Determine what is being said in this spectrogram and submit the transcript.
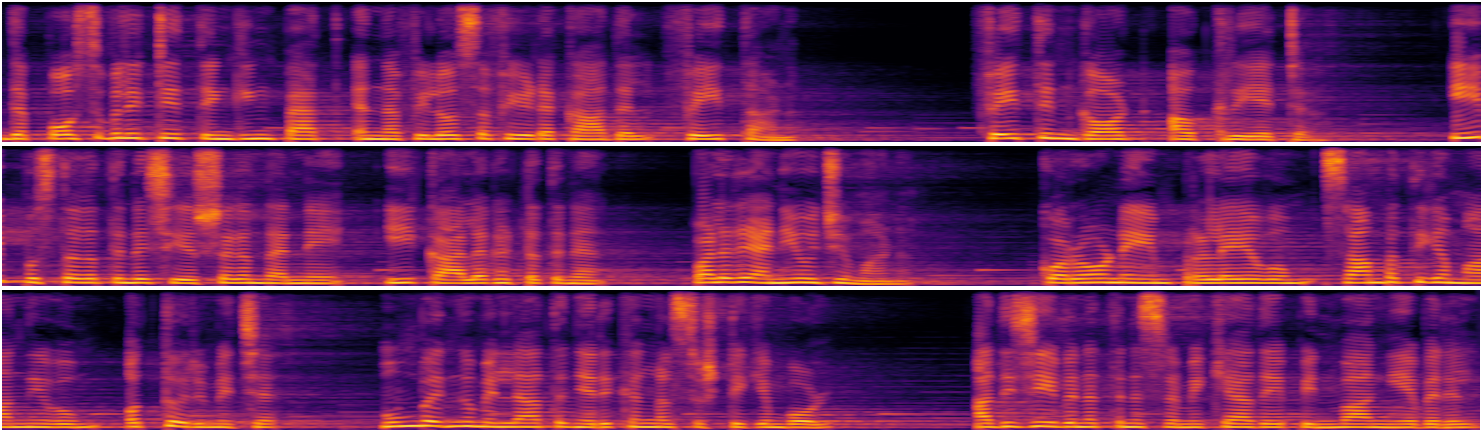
ദ പോസിബിലിറ്റി തിങ്കിങ് പാത്ത് എന്ന ഫിലോസഫിയുടെ കാതൽ ഫെയ്ത്താണ് faith in God our creator ഈ പുസ്തകത്തിന്റെ ശീർഷകം തന്നെ ഈ കാലഘട്ടത്തിന് വളരെ അനുയോജ്യമാണ്. കൊറോണയും പ്രളയവും സാമ്പത്തിക മാന്ദ്യവും ഒത്തൊരുമിച്ച് മുമ്പെങ്ങുമില്ലാത്ത ഞെരുക്കങ്ങൾ സൃഷ്ടിക്കുമ്പോൾ അതിജീവനത്തിന് ശ്രമിക്കാതെ പിൻവാങ്ങിയവരിൽ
